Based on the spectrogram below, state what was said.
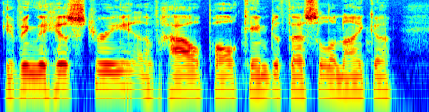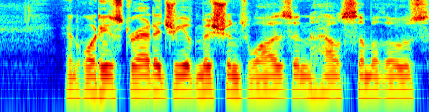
giving the history of how Paul came to Thessalonica and what his strategy of missions was and how some of those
